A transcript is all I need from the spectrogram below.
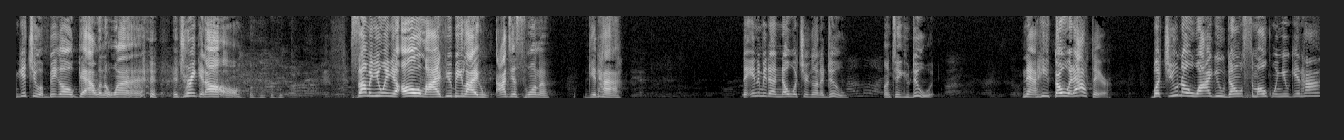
Get you a big old gallon of wine and drink it all. Some of you in your old life, you be like, I just want to get high. The enemy doesn't know what you're going to do until you do it. Now, he throw it out there. But you know why you don't smoke when you get high?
